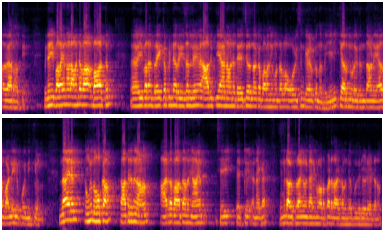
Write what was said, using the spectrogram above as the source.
അത് വേറെ സത്യം. പിന്നെ ഈ പറയുന്ന പോലെ അവന്റെ ഭാഗത്തും ഈ പറയുന്ന ബ്രേക്കപ്പിന്റെ റീസണിൽ ആദിത്യയാണ് അവനെ തേച്ചതെന്നൊക്കെ പറഞ്ഞുകൊണ്ടുള്ള വോയിസും കേൾക്കുന്നുണ്ട്. എനിക്കറിഞ്ഞൂടെ ഇതെന്താണ്. ഏത് വള്ളിയിൽ പോയി നിൽക്കുന്നു എന്തായാലും നമുക്ക് നോക്കാം. കാത്തിരുന്ന് കാണാം. ആരുടെ ഭാഗത്താണ് ന്യായം ശരി തെറ്റ് എന്നൊക്കെ. നിങ്ങളുടെ അഭിപ്രായങ്ങളും കാര്യങ്ങളും ഉറപ്പായിട്ട് താഴെ കമന്റ് പുതിയ വീഡിയോ ഇടണം.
